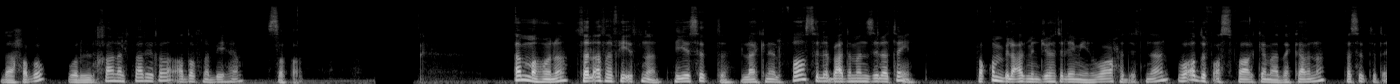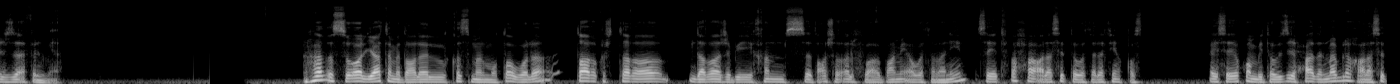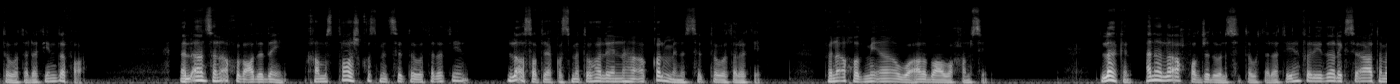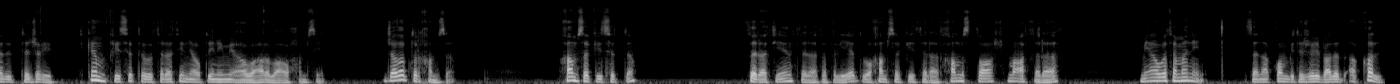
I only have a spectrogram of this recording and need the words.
لاحظوا والخانة الفارغة أضفنا بها صفر. أما هنا ثلاثة في اثنان هي ستة لكن الفاصلة بعد منزلتين. فقم بالعد من جهة اليمين واحد اثنان وأضف أصفار كما ذكرنا فستة أجزاء في المئة. هذا السؤال يعتمد على القسمة المطولة. طارق اشترى دراجة بخمسة عشر ألف وثمانين سيدفعها على ستة وثلاثين قسط أي سيقوم بتوزيع هذا المبلغ على ستة وثلاثين دفعة. الآن سنأخذ عددين خمسة عشر قسمة ستة وثلاثين لا أستطيع قسمتها لأنها أقل من الستة وثلاثين فنأخذ مئة وأربعة وخمسين. لكن أنا لا أحفظ جدول الستة وثلاثين فلذلك سأعتمد التجريب. كم في ستة وثلاثين يعطيني مئة وأربعة وخمسين؟ جربت الخمسة. خمسة في ستة ثلاثين ثلاثة في اليد وخمسة في ثلاث خمسطاش مع ثلاث مئة وثمانين. سنقوم بتجريب عدد أقل.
